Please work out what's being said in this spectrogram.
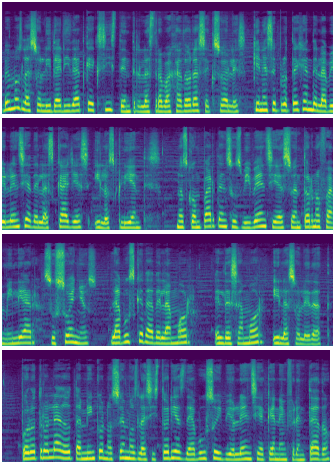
vemos la solidaridad que existe entre las trabajadoras sexuales, quienes se protegen de la violencia de las calles y los clientes. Nos comparten sus vivencias, su entorno familiar, sus sueños, la búsqueda del amor, el desamor y la soledad. Por otro lado, también conocemos las historias de abuso y violencia que han enfrentado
